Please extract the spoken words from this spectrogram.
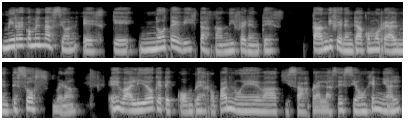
mi recomendación es que no te vistas tan diferentes tan diferente a como realmente sos, ¿verdad? Es válido que te compres ropa nueva, quizás para la sesión, genial,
